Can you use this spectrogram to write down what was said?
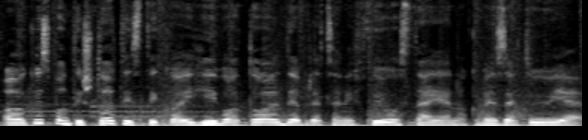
a Központi Statisztikai Hivatal Debreceni főosztályának vezetője.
